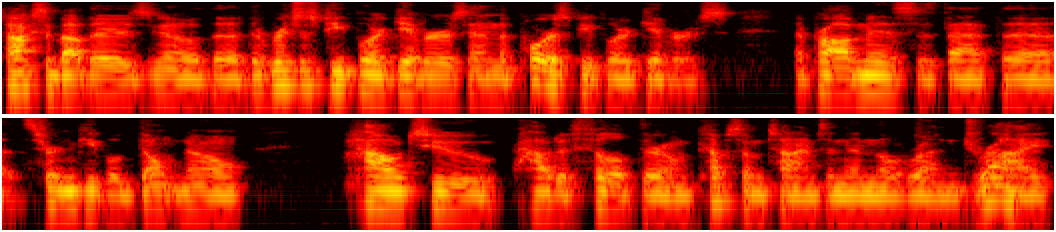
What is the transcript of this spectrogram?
talks about there's you know the the richest people are givers and the poorest people are givers. The problem is is that the certain people don't know how to how to fill up their own cup sometimes and then they'll run dry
